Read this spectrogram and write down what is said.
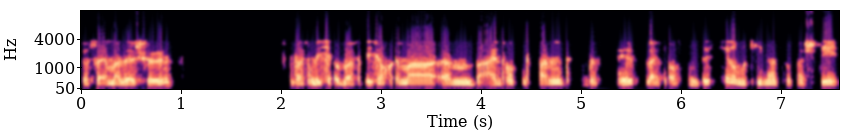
das war immer sehr schön. Was mich, was ich auch immer ähm, beeindruckend fand, das hilft vielleicht auch so ein bisschen, um China zu verstehen,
